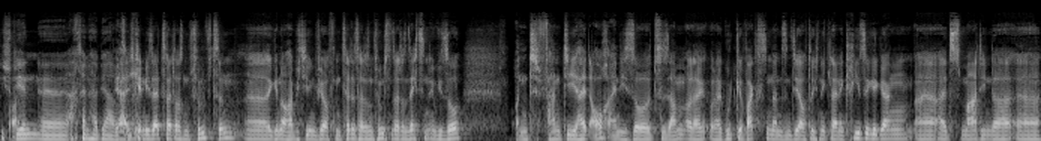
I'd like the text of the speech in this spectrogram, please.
Die spielen äh, achteinhalb Jahre. Ja, ich kenne die seit 2015, äh, genau, habe ich die irgendwie auf dem Zettel 2015, 2016 irgendwie so und fand die halt auch eigentlich so zusammen oder, oder gut gewachsen. Dann sind die auch durch eine kleine Krise gegangen, äh, als Martin da äh,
